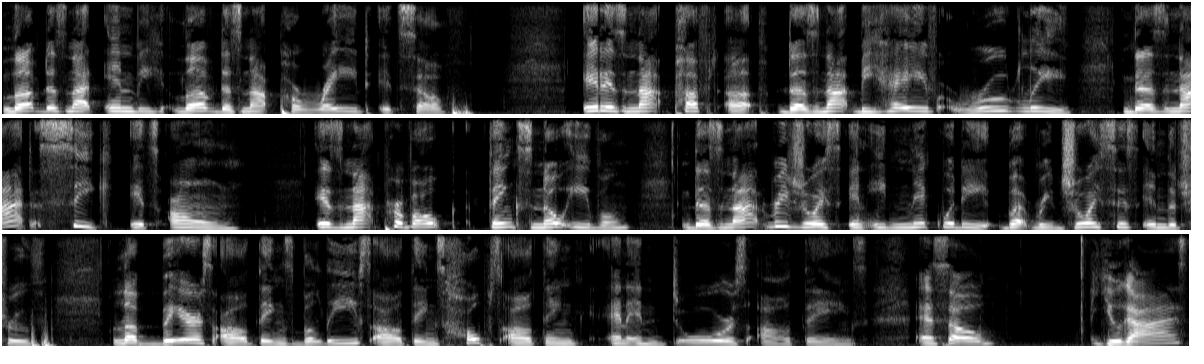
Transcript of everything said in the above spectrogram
Love does not envy. Love does not parade itself. It is not puffed up, does not behave rudely, does not seek its own, is not provoked, thinks no evil, does not rejoice in iniquity, but rejoices in the truth. Love bears all things, believes all things, hopes all things, and endures all things. And so, you guys,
